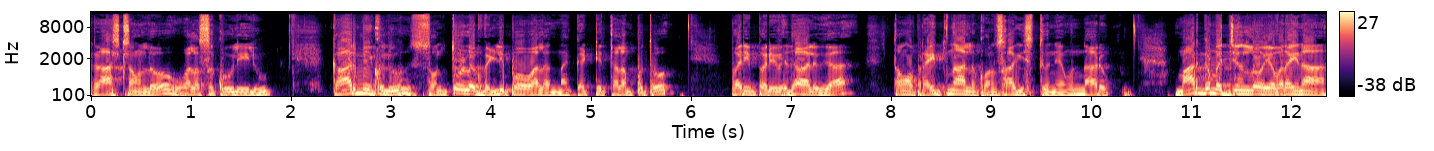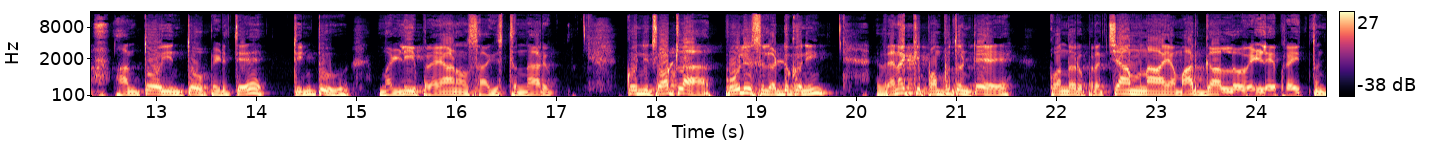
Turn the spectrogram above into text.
రాష్ట్రంలో వలస కూలీలు కార్మికులు సొంతూళ్ళకు వెళ్ళిపోవాలన్న గట్టి తలంపుతో పరిపరి విధాలుగా తమ ప్రయత్నాలను కొనసాగిస్తూనే ఉన్నారు. మార్గమధ్యంలో ఎవరైనా అంతో ఇంతో పెడితే తింటూ మళ్ళీ ప్రయాణం సాగిస్తున్నారు. కొన్ని చోట్ల పోలీసులు అడ్డుకొని వెనక్కి పంపుతుంటే కొందరు ప్రత్యామ్నాయ మార్గాల్లో వెళ్ళే ప్రయత్నం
